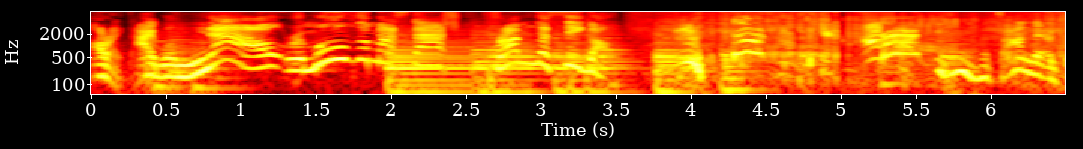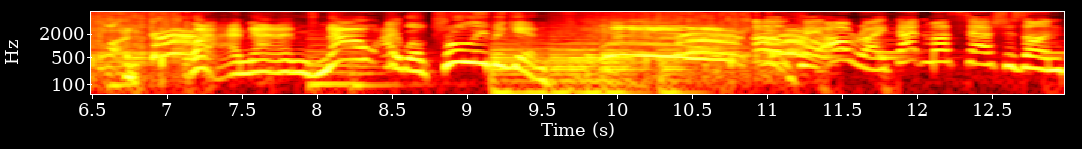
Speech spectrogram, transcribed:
all right. I will now remove the mustache from the seagull. It's on there. And, and now I will truly begin. Okay, all right. That mustache is on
